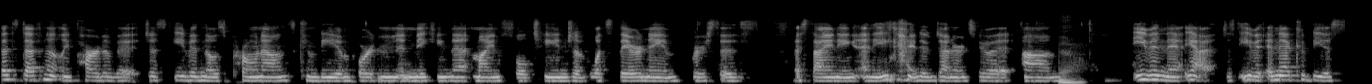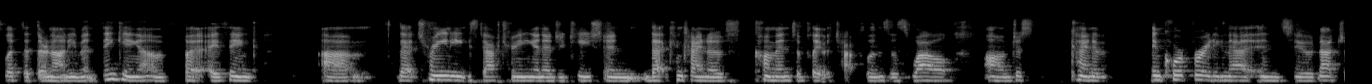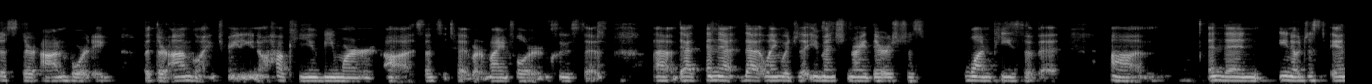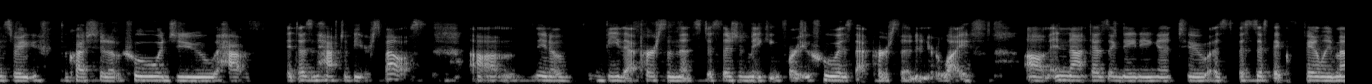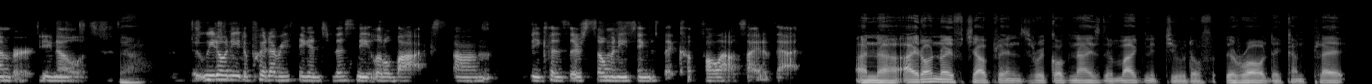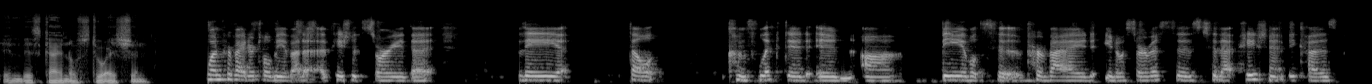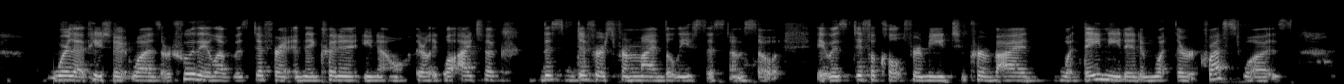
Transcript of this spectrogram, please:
that's definitely part of it. Just even those pronouns can be important in making that mindful change of what's their name versus assigning any kind of gender to it. Um, yeah. Even that, yeah, just even, and that could be a slip that they're not even thinking of. But I think um, that training, staff training, and education that can kind of come into play with chaplains as well. Um, just kind of incorporating that into not just their onboarding but their ongoing training you know how can you be more uh, sensitive or mindful or inclusive uh, that and that that language that you mentioned right there is just one piece of it um, and then you know just answering the question of who would you have it doesn't have to be your spouse. Um, you know be that person that's decision making for you. Who is that person in your life? Um, and not designating it to a specific family member you know. Yeah. we don't need to put everything into this neat little box um, because there's so many things that could fall outside of that and uh, I don't know if chaplains recognize the magnitude of the role they can play in this kind of situation. One provider told me about a, a patient story that they felt conflicted in um, being able to provide you know services to that patient because where that patient was or who they loved was different and they couldn't you know they're like well i took this differs from my belief system. So it was difficult for me to provide what they needed and what their request was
